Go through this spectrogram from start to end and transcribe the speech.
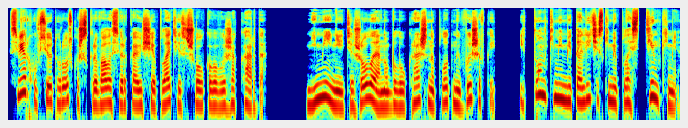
Сверху всю эту роскошь скрывало сверкающее платье из шелкового жаккарда. Не менее тяжелое оно было украшено плотной вышивкой и тонкими металлическими пластинками,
